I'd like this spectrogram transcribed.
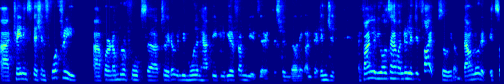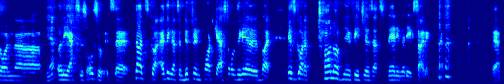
uh, training sessions for free uh, for a number of folks. Uh, so you know we'll be more than happy to hear from you if you're interested in learning Unreal Engine. And finally, we also have Unreal Engine 5. So, you know, download it. It's on uh, yeah. early access also. It's a, that's got, I think that's a different podcast altogether, but it's got a ton of new features. That's very, very exciting. yeah.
